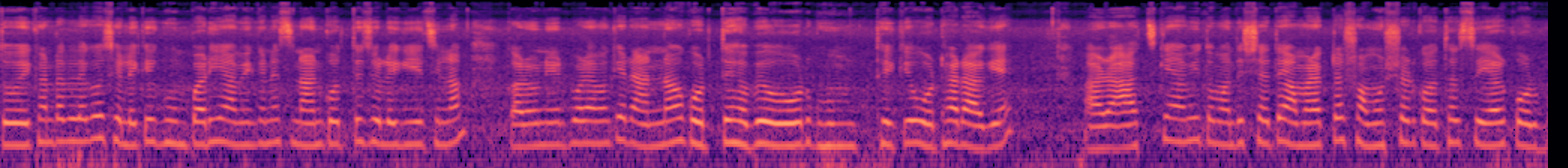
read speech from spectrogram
তো এখানটাতে দেখো ছেলেকে ঘুম পাড়িয়ে আমি এখানে স্নান করতে চলে গিয়েছিলাম। কারণ এরপরে আমাকে রান্নাও করতে হবে ওর ঘুম থেকে ওঠার আগে। আর আজকে আমি তোমাদের সাথে আমার একটা সমস্যার কথা শেয়ার করব।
